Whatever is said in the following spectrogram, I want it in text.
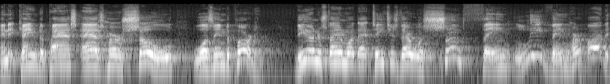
And it came to pass as her soul was in departing. Do you understand what that teaches? There was something leaving her body.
